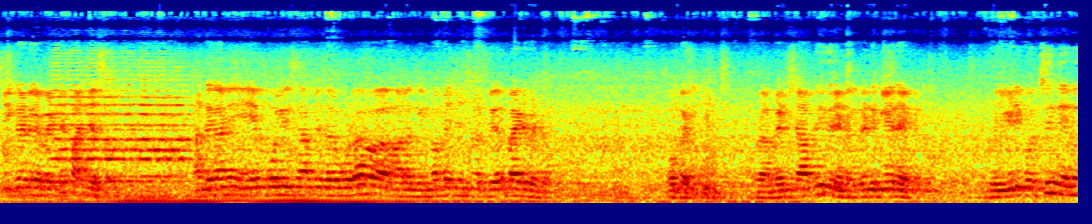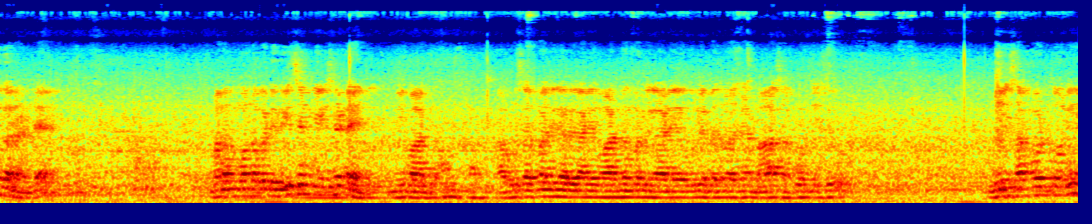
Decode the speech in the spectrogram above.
సీక్రెట్గా పెట్టి పనిచేస్తాం. అందుకని ఏ పోలీస్ ఆఫీసర్ కూడా వాళ్ళకి ఇన్ఫర్మేషన్ ఇచ్చిన పేరు బయట పెట్టరు. ఒకటి. ఇప్పుడు బెడ్ షాప్ ఇది రెండు రెండు క్లియర్ అయిపోయింది. ఇప్పుడు వీడికి వచ్చింది ఎందుకనంటే మనం మొన్న ఒకటి రీసెంట్ ఇన్సిడెంట్ అయింది మీ వార్డు. అప్పుడు సర్పంచ్ గారు కానీ వార్డు మెంబర్లు కానీ ఊళ్ళో పెద్ద మనుషులు బాగా సపోర్ట్ చేశారు. మీ సపోర్ట్తోని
